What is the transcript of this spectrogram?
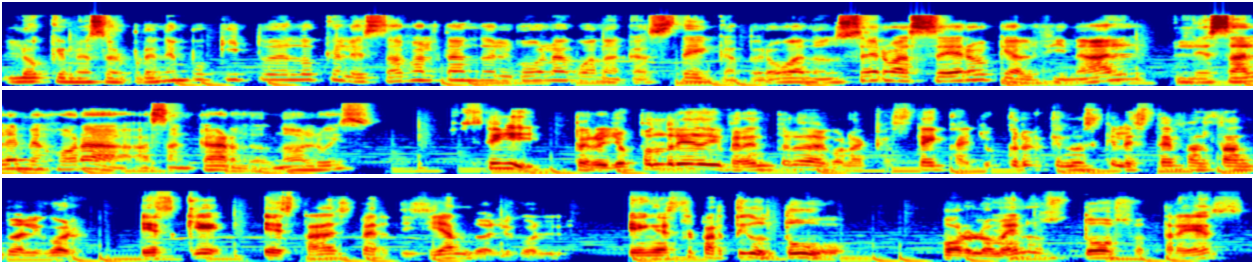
Lo que me sorprende un poquito es lo que le está faltando el gol a Guanacasteca. Pero bueno, un 0 a 0 que al final le sale mejor a, a San Carlos, ¿no, Luis? Sí, pero yo pondría diferente lo de Guanacasteca. Yo creo que no es que le esté faltando el gol, es que está desperdiciando el gol en este partido tuvo por lo menos dos o tres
